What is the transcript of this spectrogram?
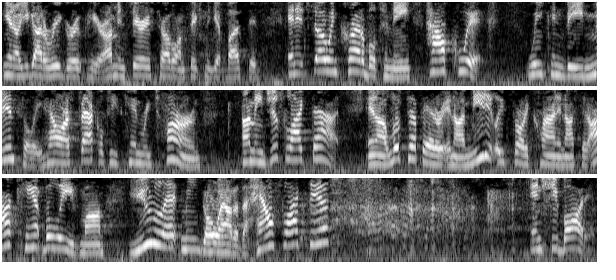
you know, you got to regroup here. I'm in serious trouble. I'm fixing to get busted. And it's so incredible to me how quick we can be mentally, how our faculties can return. I mean, just like that. And I looked up at her and I immediately started crying and I said, I can't believe, Mom, you let me go out of the house like this? and she bought it.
